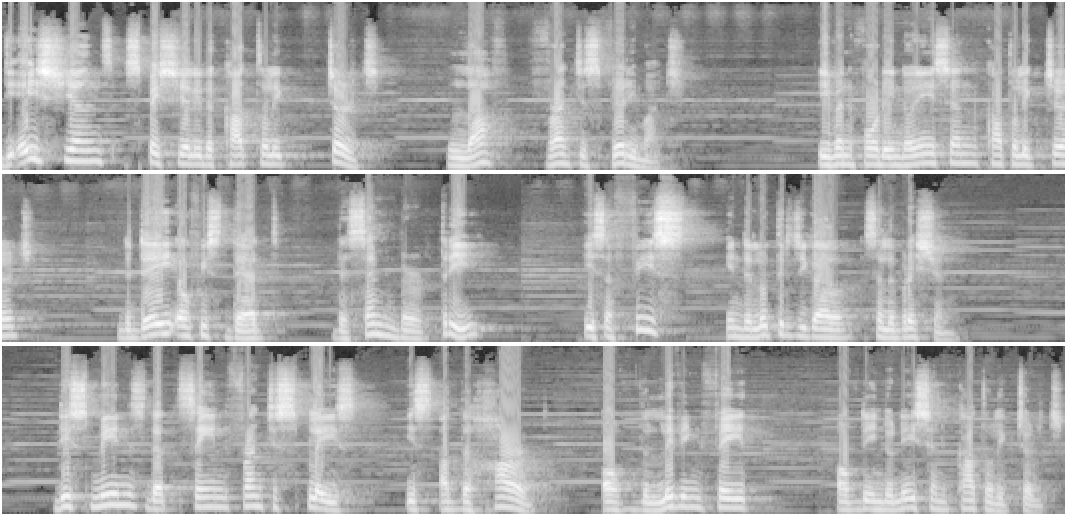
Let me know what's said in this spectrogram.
The Asians, especially the Catholic Church, loved Francis very much. Even for the Indonesian Catholic Church, the day of his death, December 3, is a feast in the liturgical celebration. This means that Saint Francis' place is at the heart of the living faith of the Indonesian Catholic Church.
